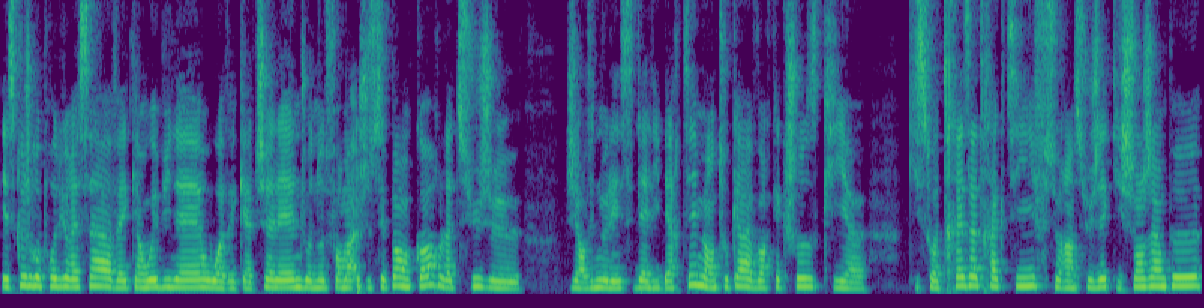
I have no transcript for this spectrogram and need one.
est-ce que je reproduirais ça avec un webinaire ou avec un challenge ou un autre format? Je sais pas encore. Là-dessus, je j'ai envie de me laisser de la liberté, mais en tout cas avoir quelque chose qui euh, qui soit très attractif sur un sujet qui change un peu,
